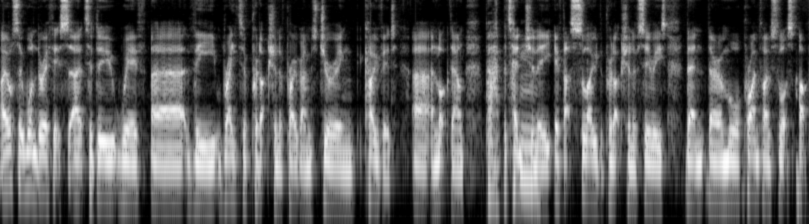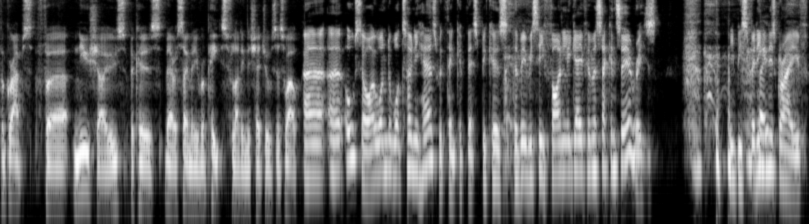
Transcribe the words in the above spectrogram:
I also wonder if it's uh, to do with uh, the rate of production of programs during COVID uh, and lockdown. Perhaps potentially, mm. if that slowed the production of series, then there are more primetime slots up for grabs for new shows because there are so many repeats flooding the schedules as well. Uh, uh, also, I wonder what Tony Hayers would think of this because the BBC finally gave him a second series. He'd be spinning they, in his grave.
